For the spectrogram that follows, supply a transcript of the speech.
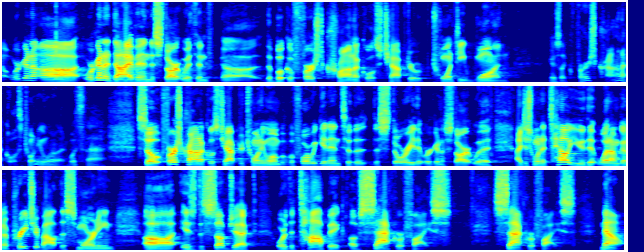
No, we're gonna uh, we're gonna dive in to start with in uh, the book of First Chronicles, chapter twenty-one. He was like, First Chronicles 21, what's that? So, First Chronicles chapter 21, but before we get into the, the story that we're going to start with, I just want to tell you that what I'm going to preach about this morning uh, is the subject or the topic of sacrifice. Sacrifice. Now,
